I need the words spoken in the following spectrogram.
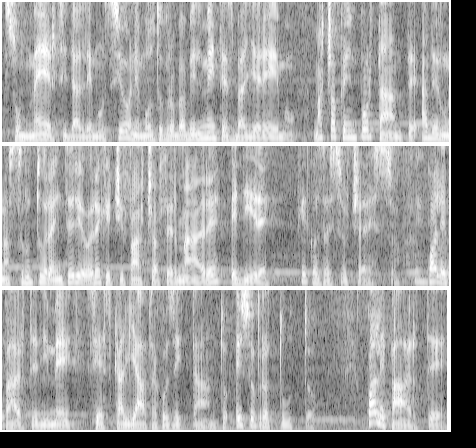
sommersi dalle emozioni molto probabilmente sbaglieremo, ma ciò che è importante è avere una struttura interiore che ci faccia fermare e dire che cosa è successo, quale parte di me si è scagliata così tanto? E soprattutto quale parte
